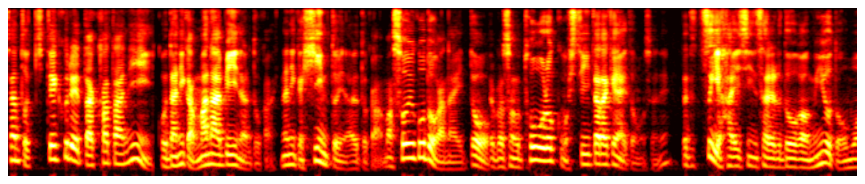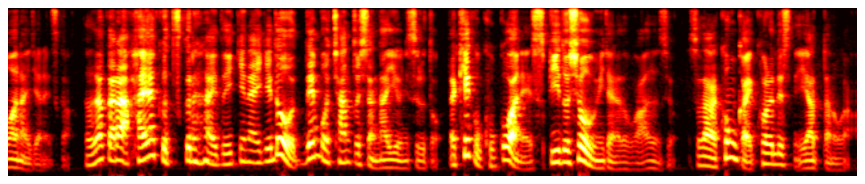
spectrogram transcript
ちゃんと来てくれた方に、こう何か学びになるとか、何かヒントになるとか、まあそういうことがないと、やっぱその登録もしていただけないと思うんですよね。だって次配信される動画を見ようと思わないじゃないですか。だから早く作らないといけないけど、でもちゃんとした内容にすると。結構ここはね、スピード勝負みたいなとこがあるんですよ。そうだから今回これですね、やったのが。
